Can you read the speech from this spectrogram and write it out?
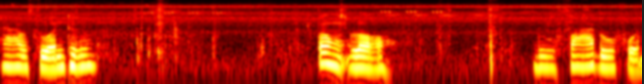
ชาวสวนถึง ต้องรอ ดูฟ้าดูฝน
